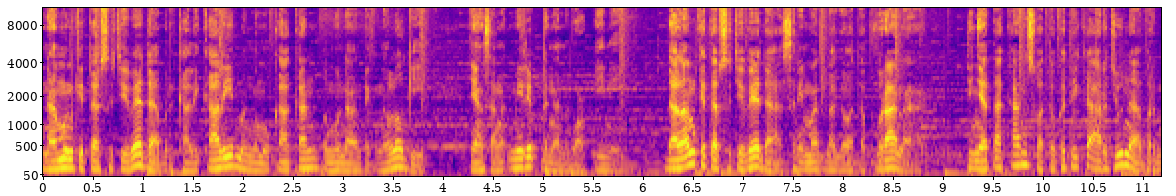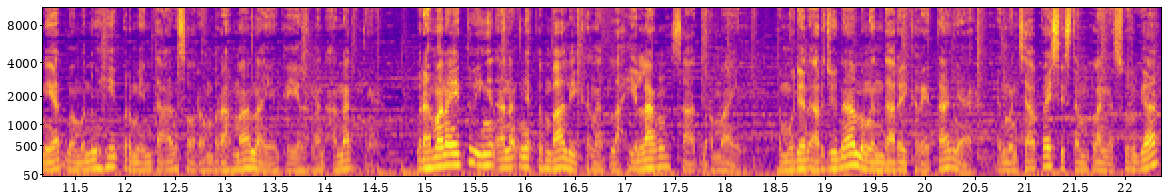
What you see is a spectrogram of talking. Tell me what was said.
Namun kitab suci Weda berkali-kali mengemukakan penggunaan teknologi yang sangat mirip dengan warp ini. Dalam kitab suci Weda, Srimad Bhagavata Purana, dinyatakan suatu ketika Arjuna berniat memenuhi permintaan seorang Brahmana yang kehilangan anaknya. Brahmana itu ingin anaknya kembali karena telah hilang saat bermain. Kemudian Arjuna mengendarai keretanya dan mencapai sistem planet surga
